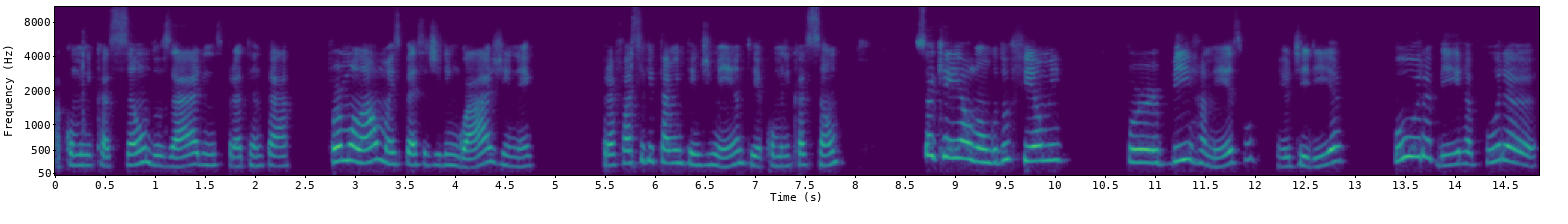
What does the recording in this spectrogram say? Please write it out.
a comunicação dos aliens para tentar formular uma espécie de linguagem, né, para facilitar o entendimento e a comunicação. Só que aí ao longo do filme, por birra mesmo, eu diria, pura birra, pura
